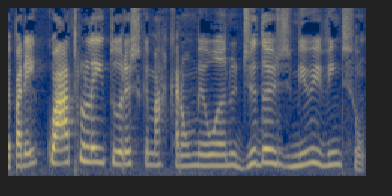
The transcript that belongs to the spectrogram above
Separei quatro leituras que marcaram meu ano de 2021.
